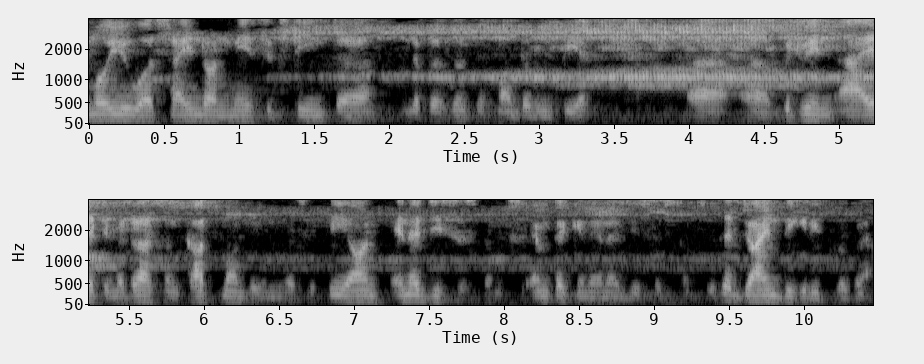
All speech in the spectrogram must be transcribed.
MOU was signed on May 16th uh, in the presence of Honorable PM uh, uh, between IIT Madras and Kathmandu University on energy systems, MTech in energy systems. It's a joint degree program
